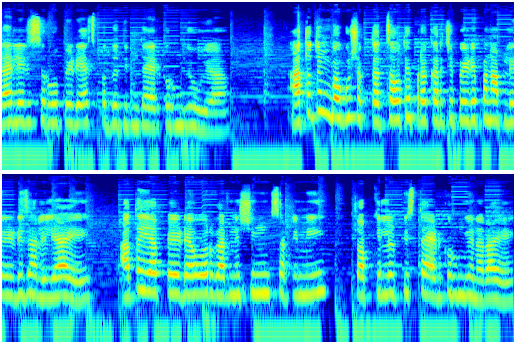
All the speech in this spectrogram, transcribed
राहिलेले सर्व पेढे याच पद्धतीने तयार करून घेऊया. आता तुम्ही बघू शकता चौथ्या प्रकारचे पेढे पण आपले रेडी झालेले आहे. आता या पेढ्यावर गार्निशिंगसाठी मी चॉप केलेलं पिस्ता ऍड करून घेणार आहे.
